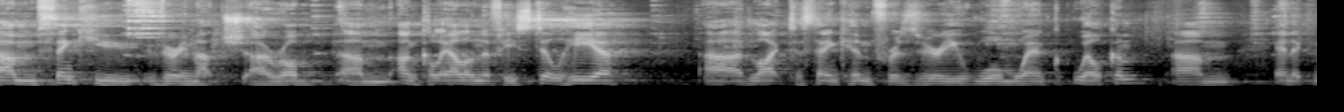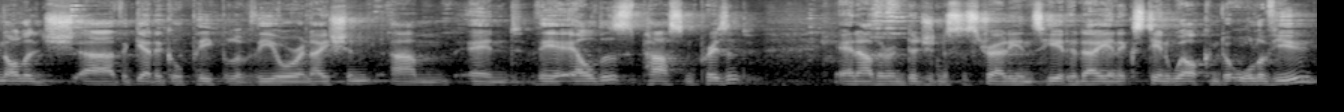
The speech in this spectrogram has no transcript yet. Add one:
Um, thank you very much, uh, Rob. Um, Uncle Alan, if he's still here, uh, I'd like to thank him for his very warm welcome um, and acknowledge uh, the Gadigal people of the Eora Nation um, and their elders, past and present, and other Indigenous Australians here today, and extend welcome to all of you,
